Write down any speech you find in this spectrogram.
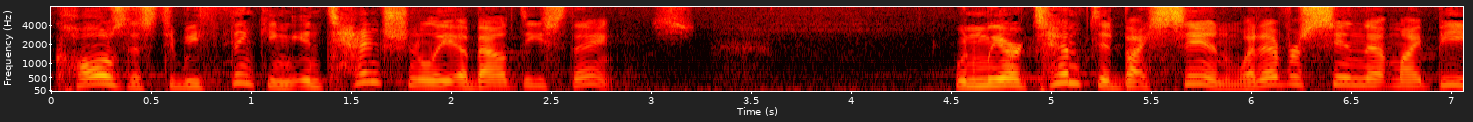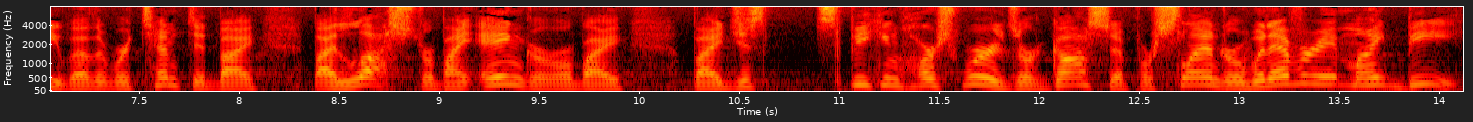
Calls us to be thinking intentionally about these things. When we are tempted by sin, whatever sin that might be, whether we're tempted by, by lust or by anger or by, by just speaking harsh words or gossip or slander or whatever it might be,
